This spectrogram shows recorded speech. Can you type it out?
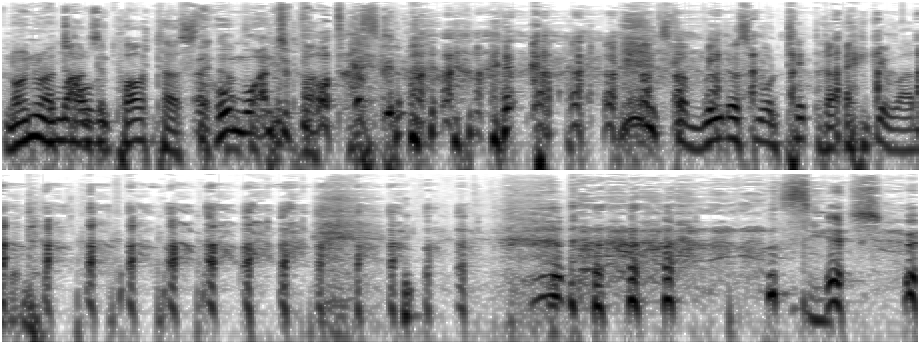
Mhm. 900.000 Homo anteportas. Äh, Homo anteportas. ist von Venus Montetra eingewandert. Sehr schön.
